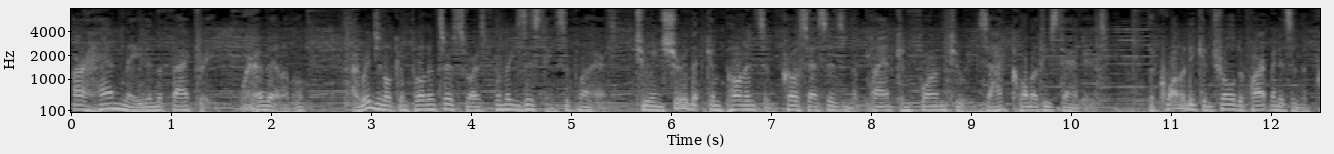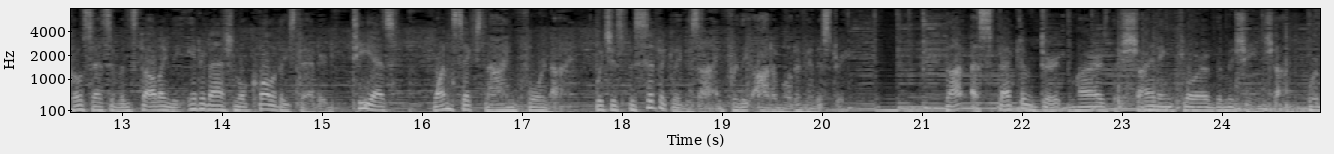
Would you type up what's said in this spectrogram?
are handmade in the factory. Where available, original components are sourced from existing suppliers to ensure that components and processes in the plant conform to exact quality standards. The Quality Control Department is in the process of installing the International Quality Standard TS 16949, which is specifically designed for the automotive industry. Not a speck of dirt mars the shining floor of the machine shop, where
